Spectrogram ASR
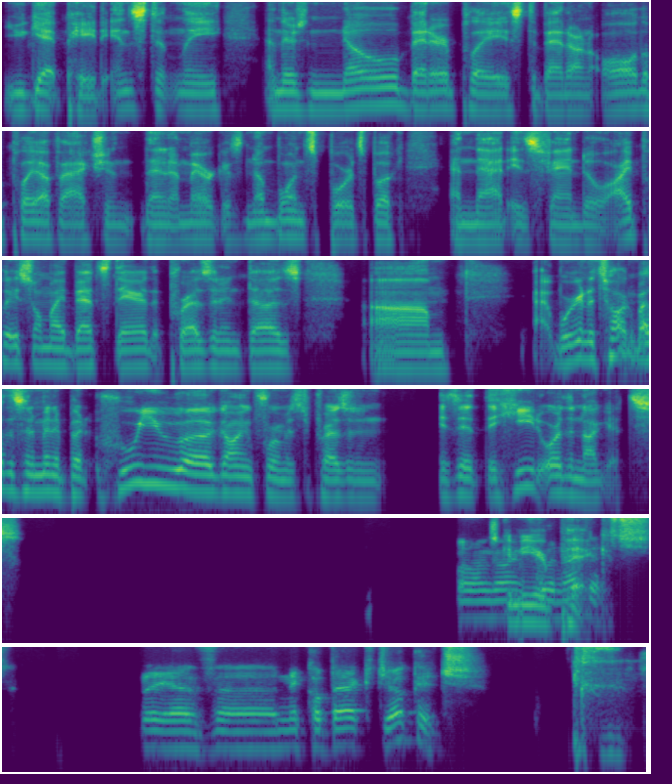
You get paid instantly, and there's no better place to bet on all the playoff action than America's number one sports book, and that is FanDuel. I place all my bets there. The president does. Um, we're going to talk about this in a minute, but who are you uh, going for, Mr. President? Is it the Heat or the Nuggets? Well, I'm Just going give me your pick. Nuggets. They have uh, Nickelback Jokic.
